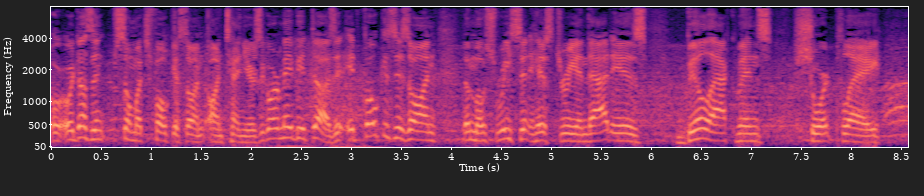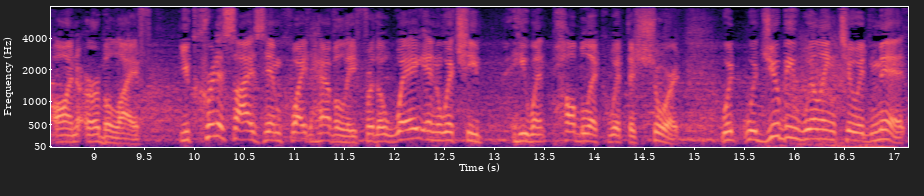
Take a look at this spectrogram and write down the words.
or, or doesn't so much focus on, on ten years ago, or maybe it does. It, it focuses on the most recent history, and that is Bill Ackman's short play on Herbalife. You criticized him quite heavily for the way in which he he went public with the short. Would would you be willing to admit?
